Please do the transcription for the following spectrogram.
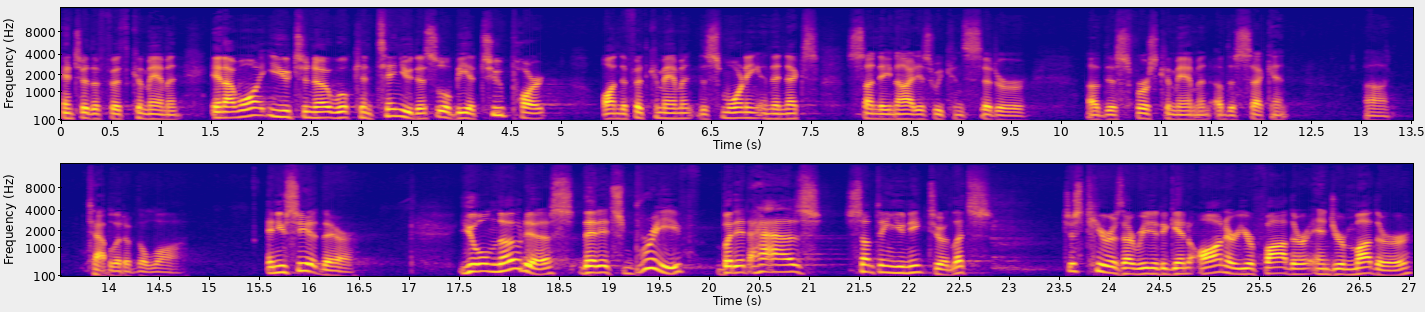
and to the fifth commandment. And I want you to know we'll continue this. Will be a two part on the fifth commandment this morning and the next Sunday night as we consider uh, this first commandment of the second uh, tablet of the law. And you see it there. You'll notice that it's brief but it has something unique to it. Let's just hear as I read it again honor your father and your mother,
